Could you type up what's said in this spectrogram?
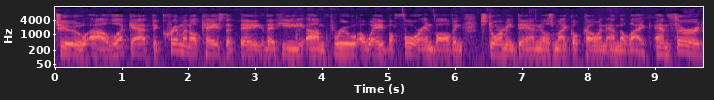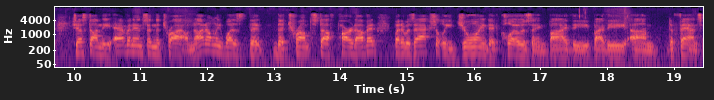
to uh, look at the criminal case that they that he um, threw away before involving Stormy Daniels, Michael Cohen, and the like. And third, just on the evidence in the trial, not only was the the Trump stuff part of it, but it was actually joined at closing by the by the um, defense.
